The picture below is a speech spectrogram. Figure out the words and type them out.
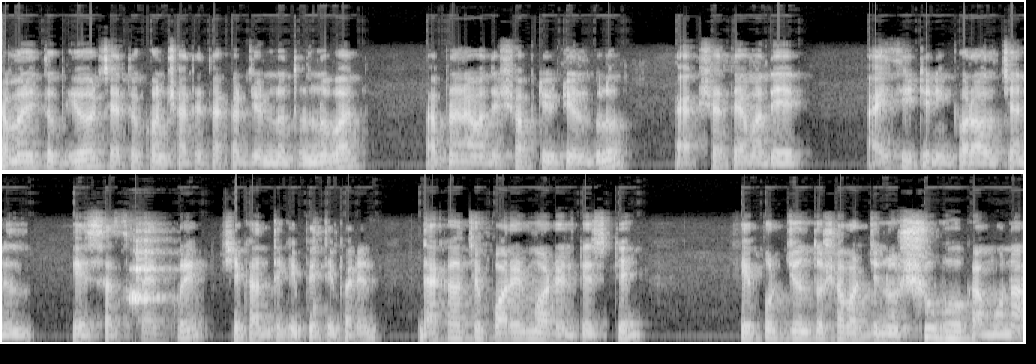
সম্মানিত ভিউয়ার্স এতক্ষণ সাথে থাকার জন্য ধন্যবাদ। আপনারা আমাদের সব টিউটোরিয়ালগুলো একসাথে আমাদের IC training for all channel এ সাবস্ক্রাইব করে সেখান থেকে পেতে পারেন। দেখা হচ্ছে পরের মডেল টেস্টে এ। পর্যন্ত সবার জন্য শুভ কামনা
